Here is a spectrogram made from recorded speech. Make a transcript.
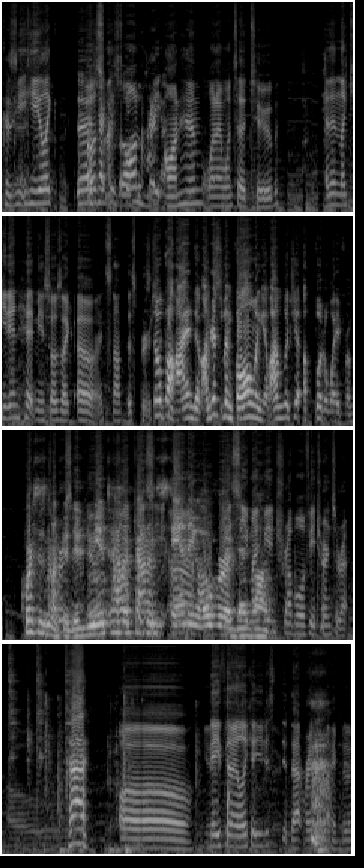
cause he he like The I, was, I detective's also spawned right on him when I went to the tube, and then like he didn't hit me, so I was like, oh, it's not this person. Still behind him. I've just been following him. I'm legit a foot away from. him. Of course it's not good, dude. Me and. Tyler Oh, found him standing uh, over a Casey, you dead might be in trouble if he turns around. Oh. Ha! Oh, Yeah. Nathan, I like how you just did that right behind him.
